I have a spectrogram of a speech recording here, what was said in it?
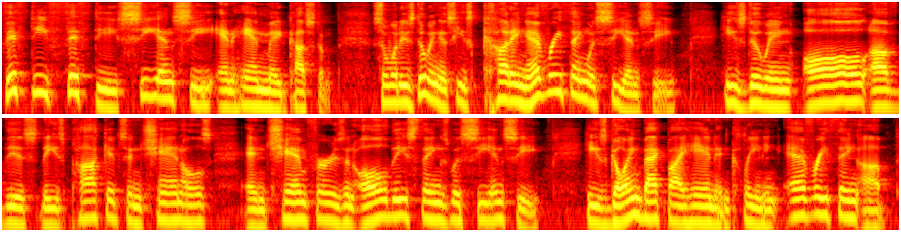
50 50 CNC and handmade custom. So, what he's doing is he's cutting everything with CNC. He's doing all of this, these pockets and channels and chamfers and all these things with CNC. He's going back by hand and cleaning everything up,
